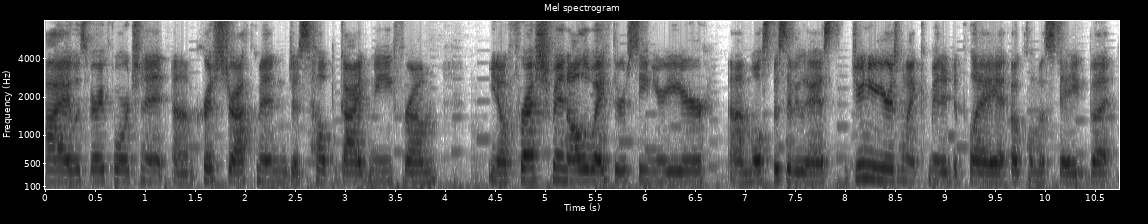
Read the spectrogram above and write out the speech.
I was very fortunate. Um, Chris Strathman just helped guide me from you know, freshman all the way through senior year. Um, well, specifically, I guess junior year is when I committed to play at Oklahoma State, but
